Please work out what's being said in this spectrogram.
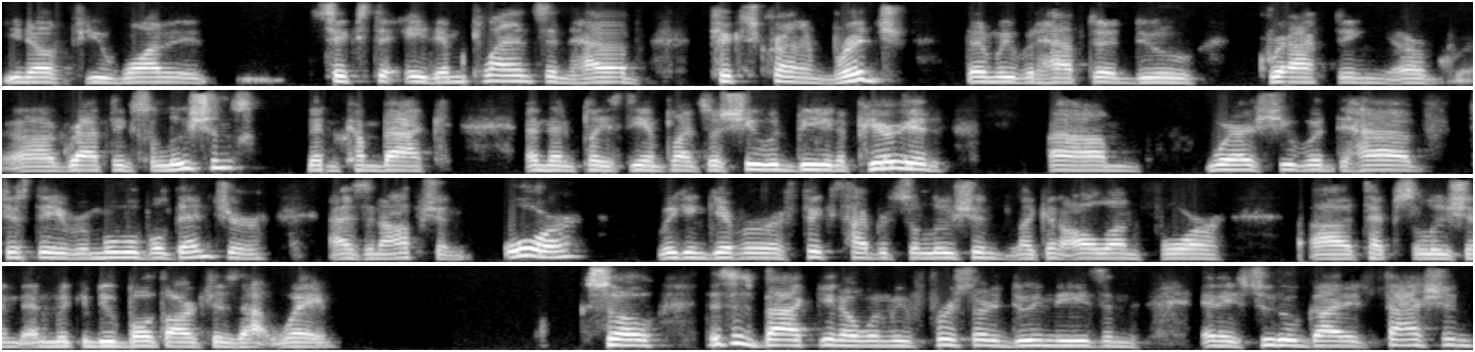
you know, if you wanted six to eight implants and have fixed crown and bridge, then we would have to do grafting or uh, grafting solutions, then come back and then place the implant. So she would be in a period um, where she would have just a removable denture as an option, or we can give her a fixed hybrid solution like an all on four uh, type solution, and we can do both arches that way. So this is back, you know, when we first started doing these in, in a pseudo guided fashion.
